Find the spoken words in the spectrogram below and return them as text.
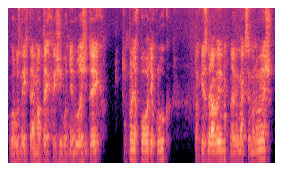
o různých tématech životně důležitých. Úplně v pohodě kluk, taky zdravím, nevím jak se jmenuješ.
